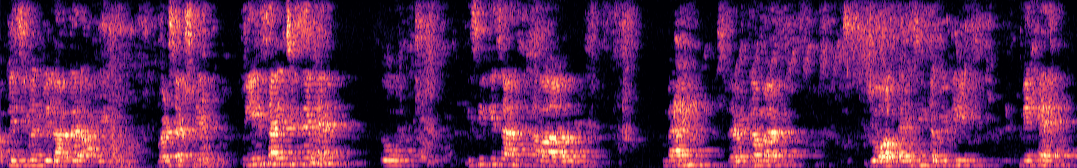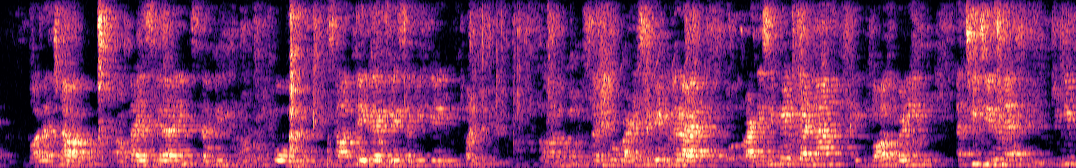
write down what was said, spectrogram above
अपने जीवन में लाकर आगे बढ़ सकते हैं। तो ये सारी चीज़ें हैं। तो इसी के साथ मैम रेवका मैम, जो ऑर्गेनाइजिंग कमेटी में है बहुत अच्छा ऑर्गेनाइज कराए सभी को साथ लेकर के सभी के सभी को पार्टिसिपेट कराया पार्टिसिपेट करना एक बहुत बड़ी अच्छी चीज़ है, क्योंकि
